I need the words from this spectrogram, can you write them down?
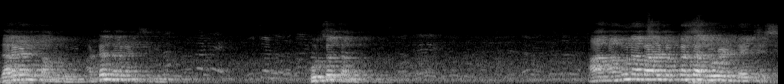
జరగండి తమ్ముడు. అడ్డం జరగండి కూర్చో తమ్ముడు. ఆ నమూనా బ్యాలెట్ ఒక్కసారి చూడండి దయచేసి.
